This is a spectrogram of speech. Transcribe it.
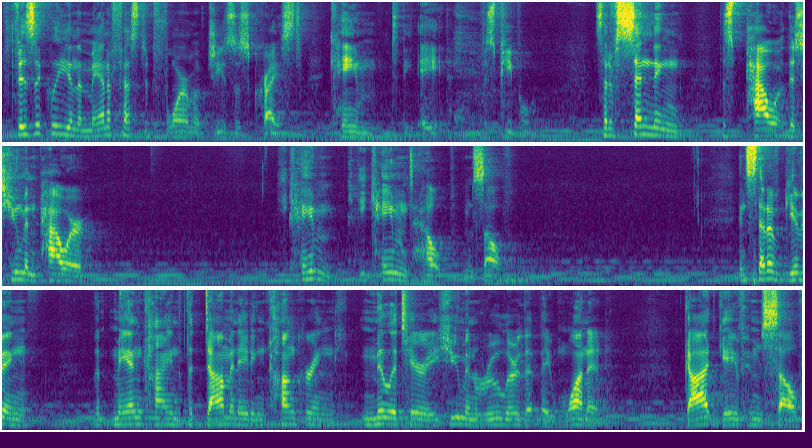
physically in the manifested form of Jesus Christ, came to the aid of his people. Instead of sending this power, this human power, he came, he came to help himself. Instead of giving the mankind the dominating, conquering, military, human ruler that they wanted, God gave himself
